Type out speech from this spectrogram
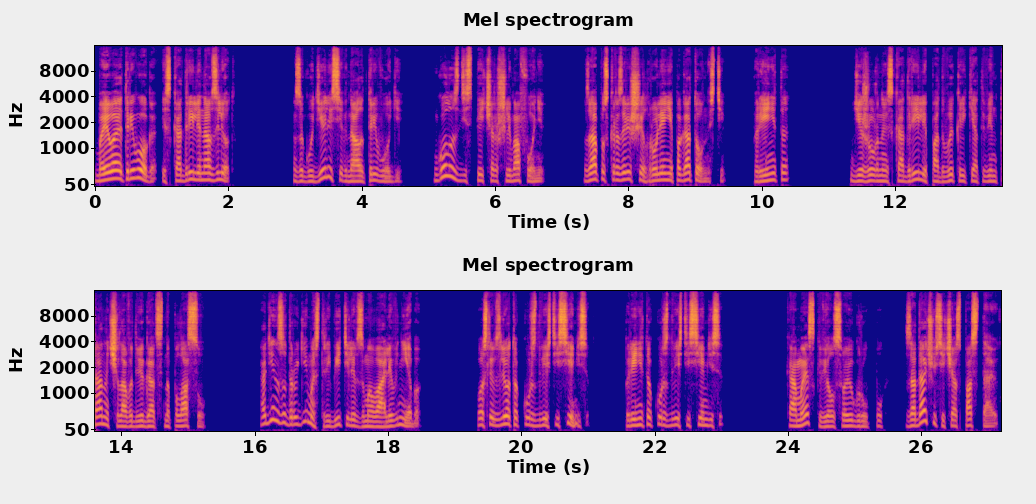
Боевая тревога, эскадрилья на взлет. Загудели сигналы тревоги. Голос диспетчера в шлемофоне. Запуск разрешил, руление по готовности. Принято. Дежурная эскадрилья под выкрики от винта начала выдвигаться на полосу. Один за другим истребители взмывали в небо. После взлета курс 270. Принято курс 270. Камеск вел свою группу. Задачу сейчас поставят.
